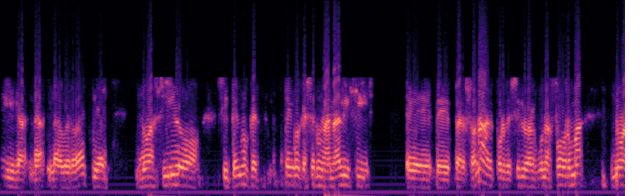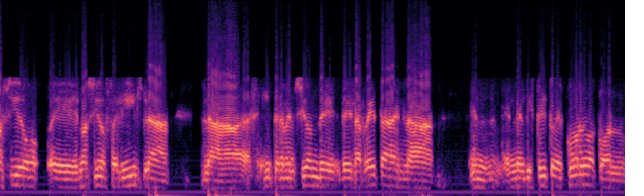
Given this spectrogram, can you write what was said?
y la, la la verdad que no ha sido si tengo que tengo que hacer un análisis eh, de personal, por decirlo de alguna forma, no ha sido eh, no ha sido feliz la la intervención de, de la reta en la en, el distrito de Córdoba con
